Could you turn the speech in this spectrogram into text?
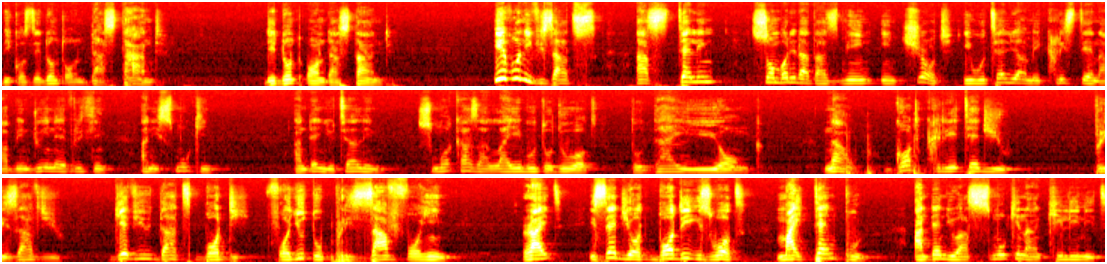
because they don't understand. They don't understand. Even if it's as, as telling somebody that has been in church, he will tell you, I'm a Christian, I've been doing everything, and he's smoking. And then you tell him, smokers are liable to do what? To die young. Now, God created you, preserved you, gave you that body for you to preserve for Him. Right? He said, Your body is what? My temple. And then you are smoking and killing it.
